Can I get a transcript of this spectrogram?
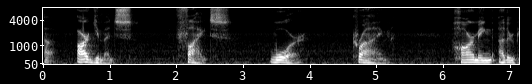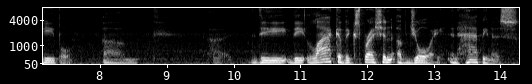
Uh, arguments, fights, war, crime, harming other people, um, uh, the the lack of expression of joy and happiness.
